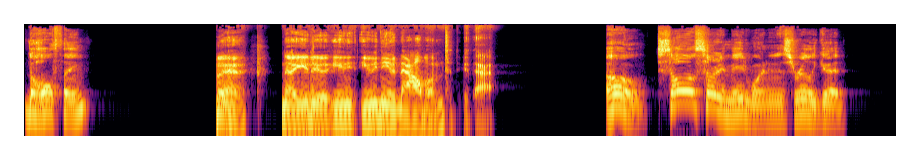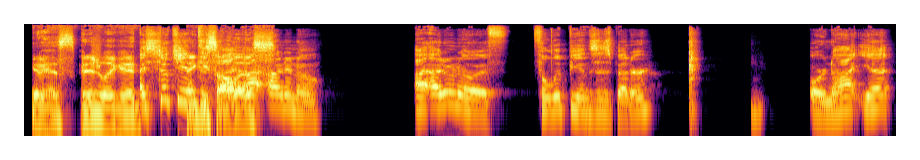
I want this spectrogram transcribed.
The whole thing. no, you do. You you need an album to do that. Oh, Solos already made one and it's really good. It is. It is really good. I still can't Thank you, decide. Solos. I, I don't know. I, I don't know if Philippians is better or not yet.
